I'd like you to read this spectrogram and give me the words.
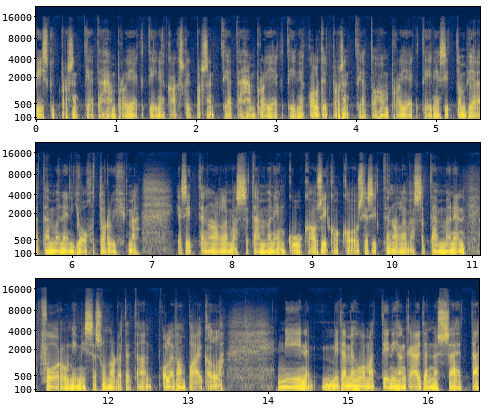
50 prosenttia tähän projektiin ja 20 prosenttia tähän projektiin ja 30 prosenttia tuohon projektiin ja sitten on vielä tämmöinen johtoryhmä ja sitten on olemassa tämmöinen kuukausikokous ja sitten on olemassa tämmöinen foorumi, missä sun odotetaan olevan paikalla niin mitä me huomattiin ihan käytännössä, että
